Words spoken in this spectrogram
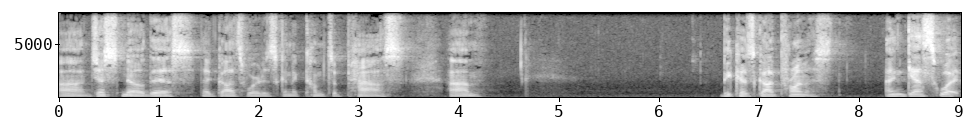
uh, just know this that God's word is going to come to pass. Um, because God promised. And guess what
